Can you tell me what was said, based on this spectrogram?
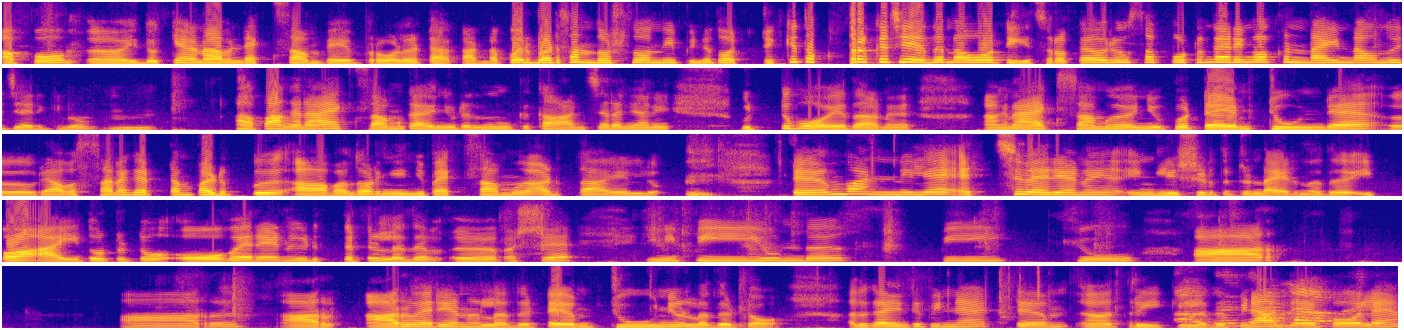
അപ്പോൾ ഇതൊക്കെയാണ് അവന്റെ എക്സാം പേപ്പറുകൾ കേട്ടോ കണ്ടപ്പോൾ ഒരുപാട് സന്തോഷം തോന്നി. പിന്നെ ഒറ്റയ്ക്ക് ഡോക്ടറൊക്കെ ചെയ്തിട്ടുണ്ടാവോ? ടീച്ചറൊക്കെ ഒരു സപ്പോർട്ടും കാര്യങ്ങളൊക്കെ ഉണ്ടായിണ്ടാവും എന്ന് വിചാരിക്കുന്നു. അപ്പൊ അങ്ങനെ ആ എക്സാം കഴിഞ്ഞിട്ട് നിങ്ങൾക്ക് കാണിച്ചു ഞാൻ വിട്ടുപോയതാണ്. അങ്ങനെ ആ എക്സാം കഴിഞ്ഞു. ഇപ്പോൾ ടേം ടുവിന്റെ ഒരു അവസാന ഘട്ടം പഠിപ്പ് ആവാൻ തുടങ്ങി. ഇനിയിപ്പോൾ എക്സാം അടുത്തായല്ലോ. ടേം വണ്ണിലെ എച്ച് വരെയാണ് ഇംഗ്ലീഷ് എടുത്തിട്ടുണ്ടായിരുന്നത്. ഇപ്പൊ ഐ തൊട്ടിട്ട് ഓ വരെയാണ് എടുത്തിട്ടുള്ളത്. പക്ഷെ ഇനി പി ഉണ്ട്. പി ക്യു ആർ ആറ് ആറ് ആറ് വരെയാണ് ഉള്ളത് ടേം ടൂന് ഉള്ളത് കേട്ടോ അത് കഴിഞ്ഞിട്ട് പിന്നെ ടേം ത്രീക്ക് ഉള്ളത്. പിന്നെ അതേപോലെ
